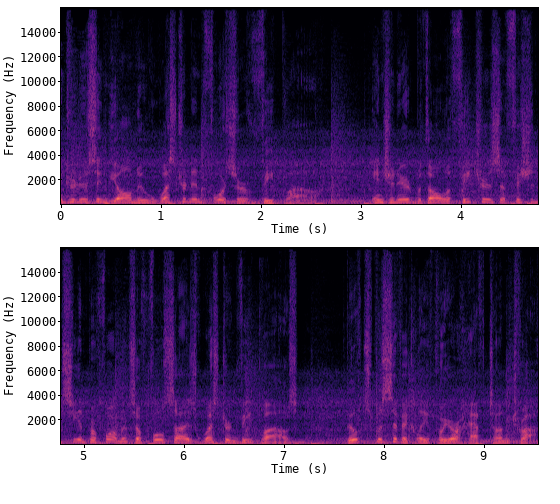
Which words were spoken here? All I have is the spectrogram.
Introducing the all-new Western Enforcer V-Plow. Engineered with all the features, efficiency, and performance of full-size Western V-Plows, built specifically for your half-ton truck.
